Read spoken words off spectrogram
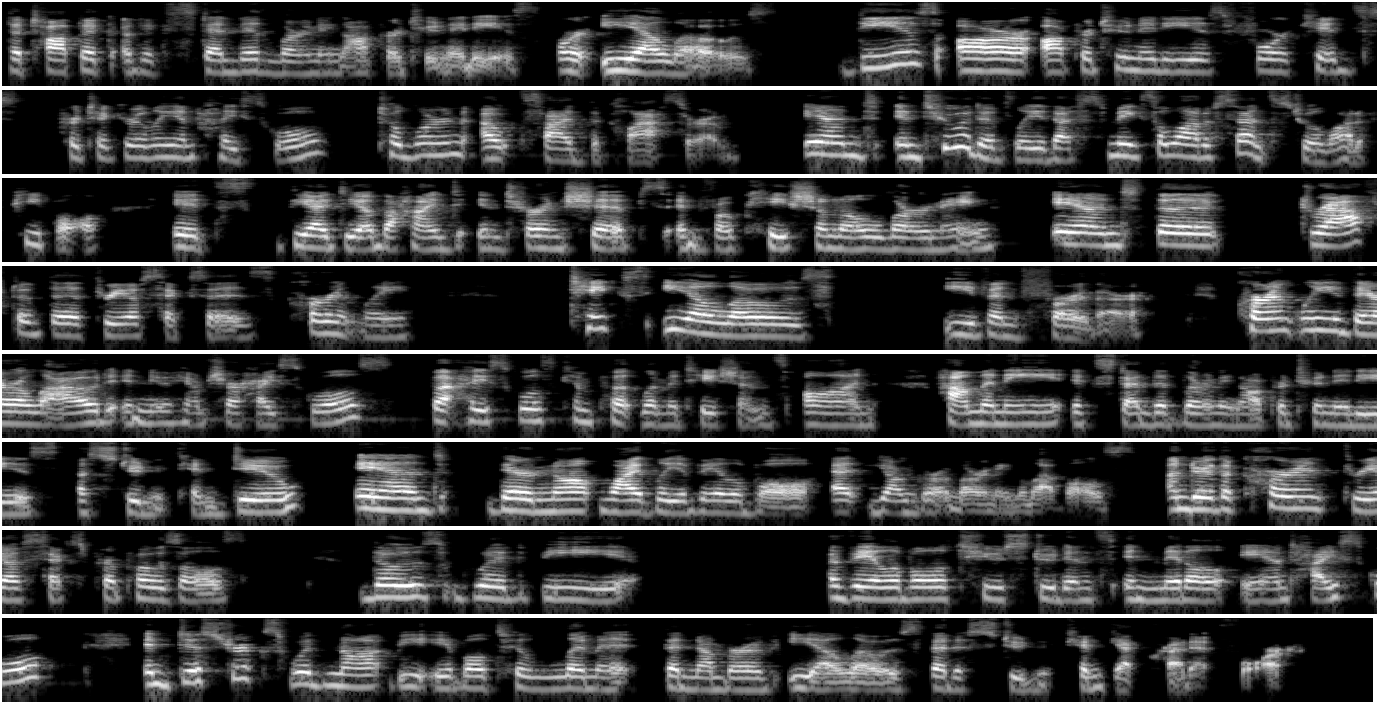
the topic of extended learning opportunities or ELOs. These are opportunities for kids, particularly in high school, to learn outside the classroom. And intuitively, this makes a lot of sense to a lot of people. It's the idea behind internships and vocational learning and the draft of the 306s currently takes ELOs even further. Currently, they're allowed in New Hampshire high schools, but high schools can put limitations on how many extended learning opportunities a student can do, and they're not widely available at younger learning levels. Under the current 306 proposals, those would be available to students in middle and high school, and districts would not be able to limit the number of ELOs that a student can get credit for.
